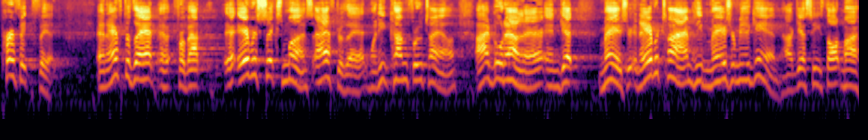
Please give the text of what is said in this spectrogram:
Perfect fit. And after that, uh, for about every six months after that, when he'd come through town, I'd go down there and get measured. And every time he'd measure me again. I guess he thought my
